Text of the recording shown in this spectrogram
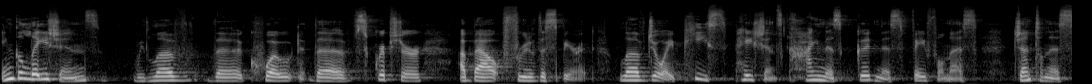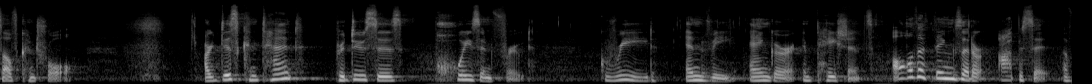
In Galatians, we love the quote, the scripture about fruit of the Spirit love, joy, peace, patience, kindness, goodness, faithfulness, gentleness, self control. Our discontent produces poison fruit, greed, envy, anger, impatience, all the things that are opposite of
